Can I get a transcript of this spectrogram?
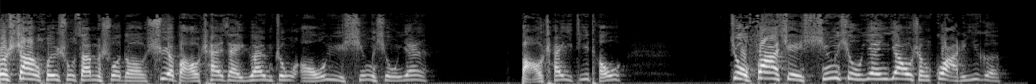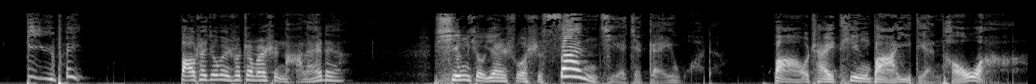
说上回书咱们说到薛宝钗在园中偶遇邢岫烟，宝钗一低头，就发现邢岫烟腰上挂着一个碧玉佩。宝钗就问说：“这玩意是哪来的呀？”邢岫烟说是三姐姐给我的。宝钗听罢一点头啊，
